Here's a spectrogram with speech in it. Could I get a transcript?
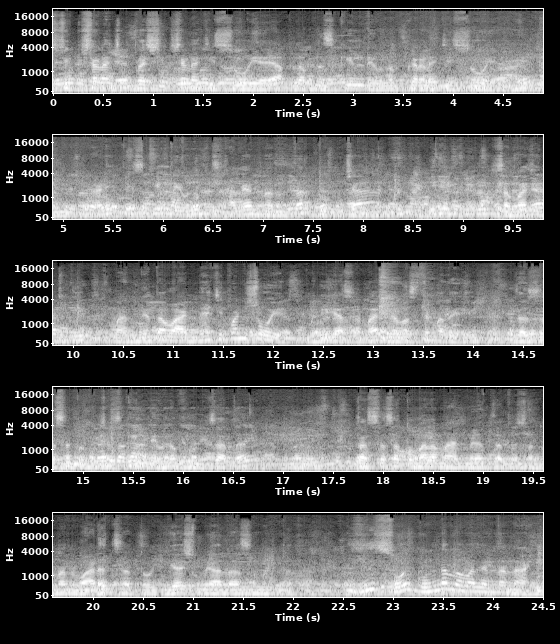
शिक्षणाची प्रशिक्षणाची सोय आहे. आपलं आपलं स्किल डेव्हलप करण्याची सोय आहे. आणि ते स्किल डेव्हलप झाल्यानंतर तुमच्या समाजातली मान्यता वाढण्याची पण सोय आहे. म्हणजे या समाज व्यवस्थेमध्ये जसजसं तुमचं स्किल डेव्हलप होत जातं तसतसा तुम्हाला मान मिळत जातो सन्मान वाढत जातो यश मिळालं असं म्हणतात ही सोय गुंड मवाल्यांना नाही.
